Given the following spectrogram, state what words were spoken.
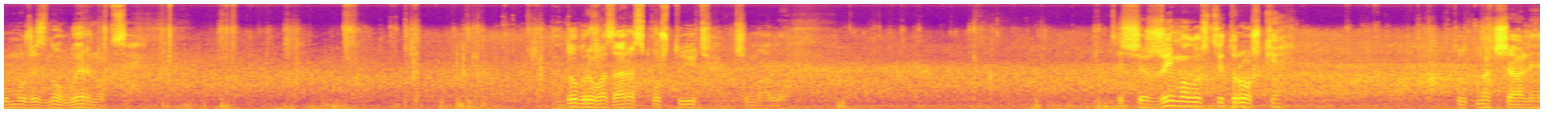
Бо може знов вернуться. Добрива зараз коштують чимало. Це ще жимолості трошки. Тут в началі.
